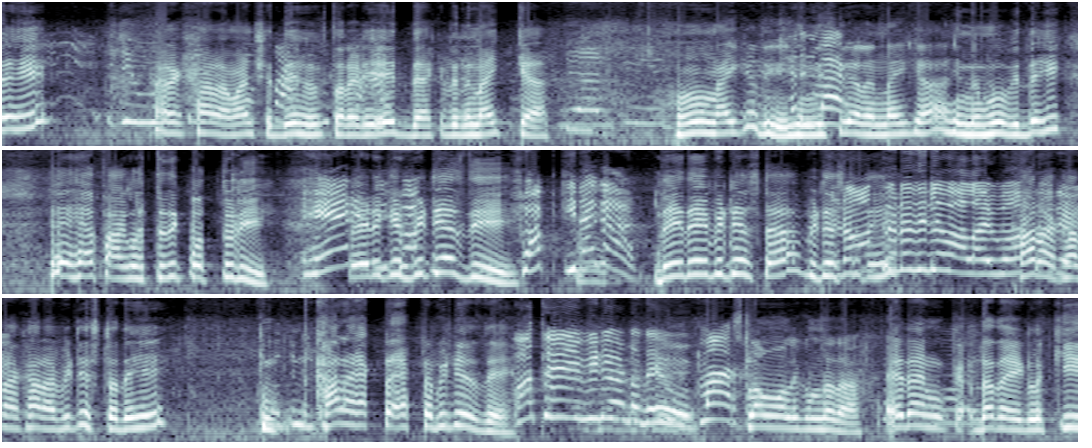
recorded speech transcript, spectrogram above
দেখি। আরে খারা মানুষ দেহ তোর এই দেখ এটা নায়িকা হুম নায়িকা দেখি হিন্দি সিরিয়ালের নায়িকা হিন্দি মুভি দেখি। এ হ্যাঁ পাগলার তো দেখ পত্তুরি এটা কি বিটিএস দি? সব কিনা কাট দেখি দেখি বিটিএসটা বিটিএসটা দেখি। রথরে দিলে ভালো হইব খারা খারা খারা বিটিএসটা দেখি। খারা একটা একটা বিটিএস দে। অথে এই ভিডিওটা দেখো মার। আসসালামু আলাইকুম দাদা। এই দেন দাদা এগুলো কি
